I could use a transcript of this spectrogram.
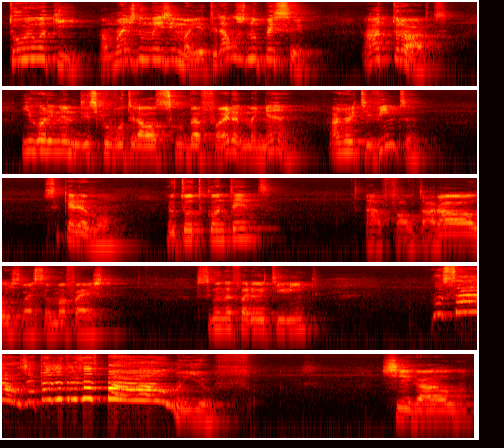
Estou eu aqui, há mais de um mês e meio, a ter aulas no PC, a aturar-te. E agora ainda me disse que eu vou ter aula segunda-feira de manhã, às 8h20? Isso que era bom. Eu estou-te contente. Ah, faltar aula, isto vai ser uma festa. Segunda-feira, 8h20. Gonçalo, já estás atrasado para aula! E eu. Chega a aula.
